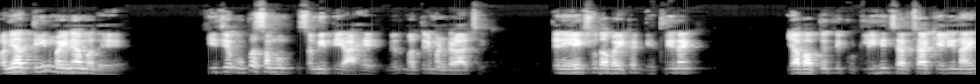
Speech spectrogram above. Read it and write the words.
पण या तीन महिन्यामध्ये ही जी उपसम समिती आहे मंत्रिमंडळाची त्यांनी एक सुद्धा बैठक घेतली नाही. या बाबतीतली कुठलीही चर्चा केली नाही.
